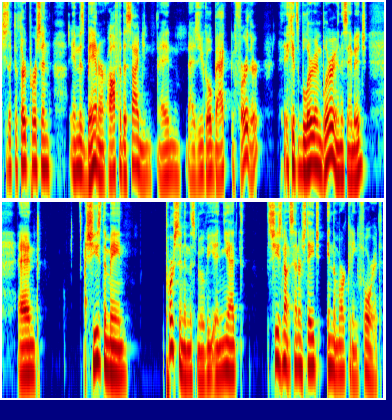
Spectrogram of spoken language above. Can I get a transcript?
she's like the third person in this banner off to the side. And as you go back further, it gets blurry and blurry in this image. And she's the main person in this movie, and yet she's not center stage in the marketing for it.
